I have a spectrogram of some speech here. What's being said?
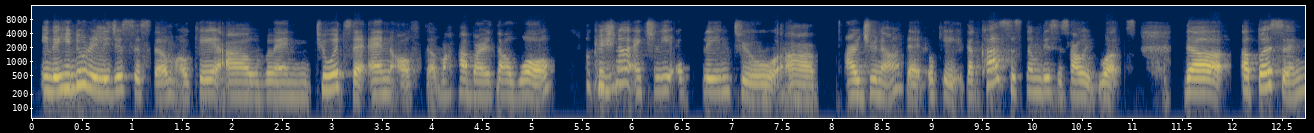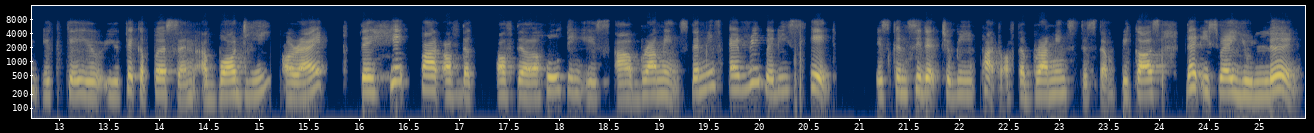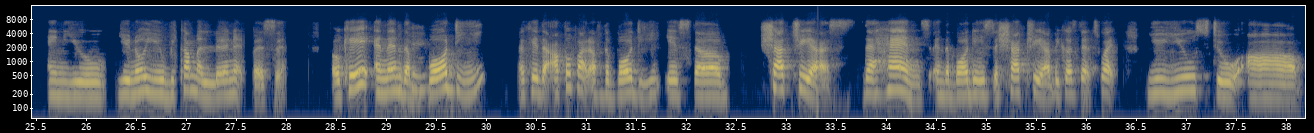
in the Hindu religious system, okay, uh, when towards the end of the Mahabharata war, Okay. Krishna actually explained to uh, Arjuna that okay, the caste system, this is how it works. The a person, okay, you you take a person, a body, all right. The head part of the of the whole thing is uh, Brahmins. That means everybody's head is considered to be part of the Brahmin system because that is where you learn and you you know you become a learned person. Okay, and then Okay. the body, okay, the upper part of the body is the Kshatriyas, the hands and the body is the Kshatriya because that's what you use to uh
